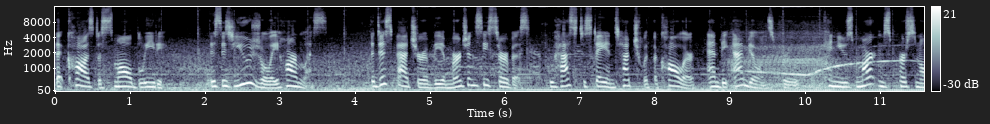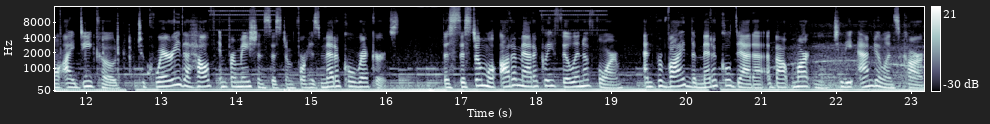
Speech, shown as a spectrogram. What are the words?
that caused a small bleeding. This is usually harmless. The dispatcher of the emergency service, who has to stay in touch with the caller and the ambulance crew, can use Martin's personal ID code to query the health information system for his medical records. The system will automatically fill in a form and provide the medical data about Martin to the ambulance car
